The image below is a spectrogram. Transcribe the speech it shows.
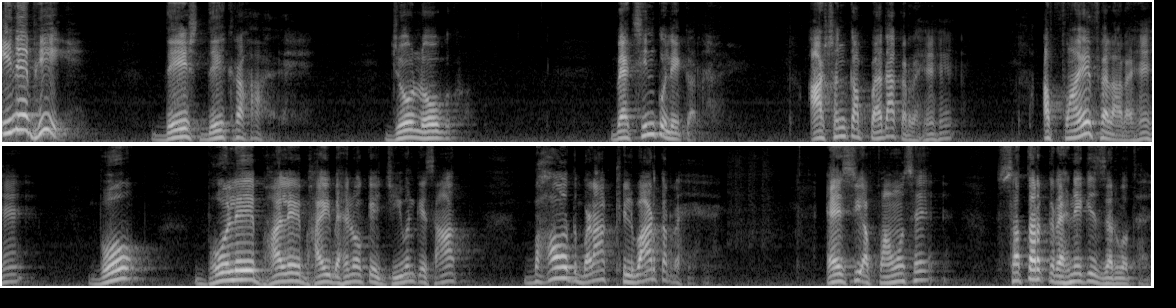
इन्हें भी देश देख रहा है। जो लोग वैक्सीन को लेकर आशंका पैदा कर रहे हैं, अफवाहें फैला रहे हैं, वो भोले भाले भाई बहनों के जीवन के साथ बहुत बड़ा खिलवाड़ कर रहे हैं। ऐसी अफवाहों से सतर्क रहने की ज़रूरत है।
